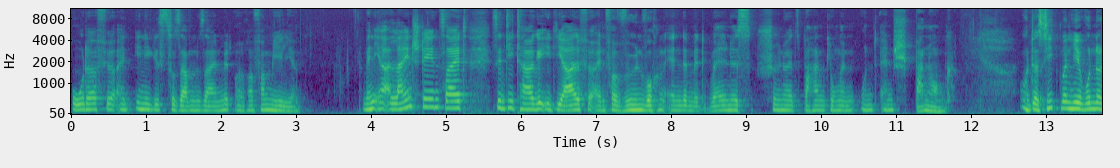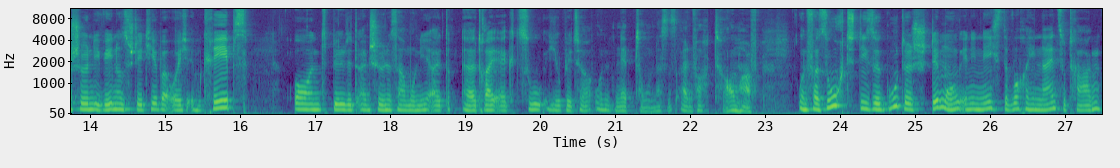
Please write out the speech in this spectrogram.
oder für ein inniges Zusammensein mit eurer Familie. Wenn ihr alleinstehend seid, sind die Tage ideal für ein Verwöhnwochenende mit Wellness, Schönheitsbehandlungen und Entspannung. Und das sieht man hier wunderschön, die Venus steht hier bei euch im Krebs und bildet ein schönes Harmoniedreieck zu Jupiter und Neptun. Das ist einfach traumhaft. Und versucht, diese gute Stimmung in die nächste Woche hineinzutragen,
